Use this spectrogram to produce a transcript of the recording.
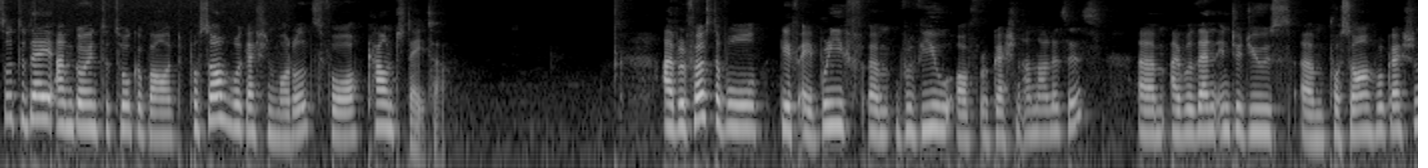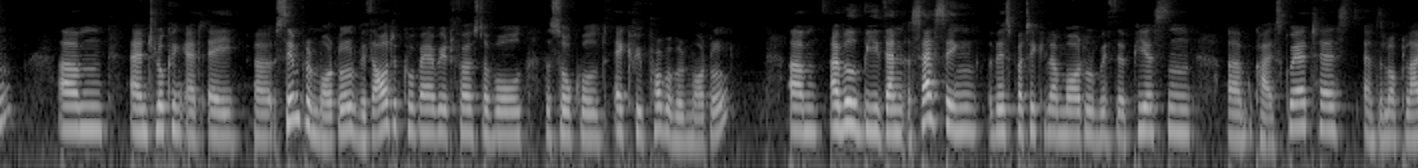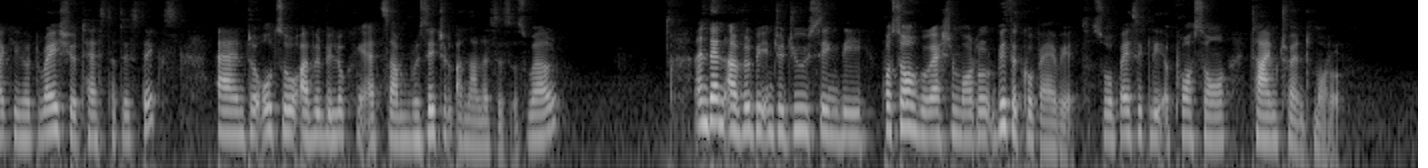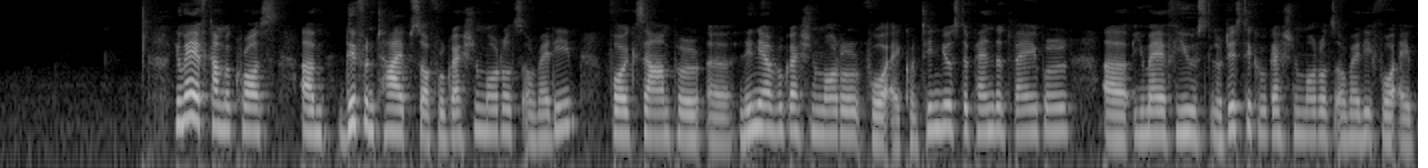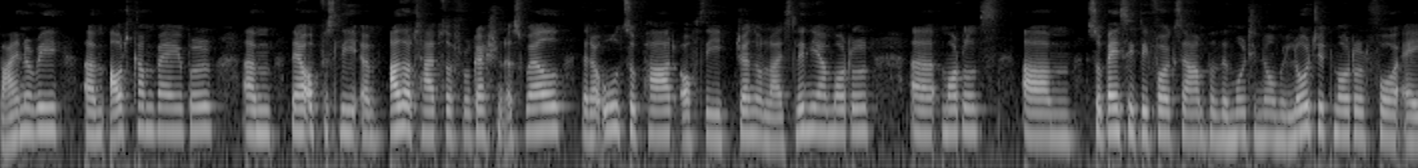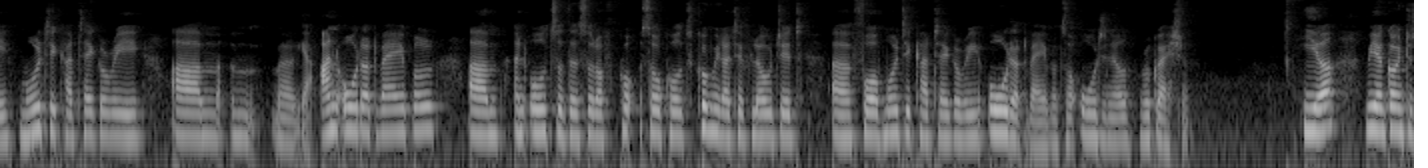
So today I'm going to talk about Poisson regression models for count data. I will first of all give a brief um, review of regression analysis. Um, I will then introduce um, Poisson regression um, and looking at a uh, simple model without a covariate first of all, the so-called equiprobable model. Um, I will be then assessing this particular model with the Pearson um, chi-square test and the log likelihood ratio test statistics. And also I will be looking at some residual analysis as well. And then I will be introducing the Poisson regression model with a covariate. So basically a Poisson time trend model. You may have come across um, different types of regression models already. For example, a linear regression model for a continuous dependent variable, uh, you may have used logistic regression models already for a binary um, outcome variable. Um, there are obviously um, other types of regression as well that are also part of the generalized linear model uh, models. Um, so basically, for example, the multinomial logit model for a multi-category um, uh, yeah, unordered variable um, and also the sort of so-called cumulative logit uh, for multi-category ordered variables or ordinal regression. Here we are going to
